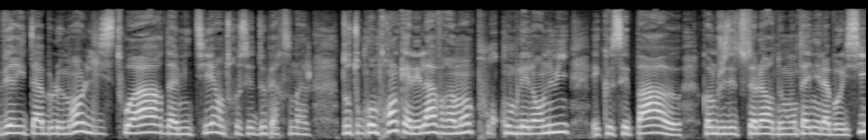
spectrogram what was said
véritablement l'histoire d'amitié entre ces deux personnages, dont on comprend qu'elle est là vraiment pour combler l'ennui et que c'est pas, euh, comme je disais tout à l'heure, de Montaigne et la Boétie,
